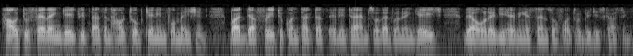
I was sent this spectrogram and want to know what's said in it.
how to further engage with us and how to obtain information. But they're free to contact us anytime so that when we engage, they are already having a sense of what we'll be discussing.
